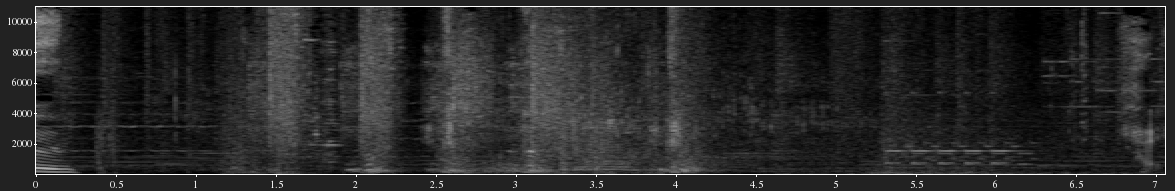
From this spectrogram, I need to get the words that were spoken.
Boom. Okay.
